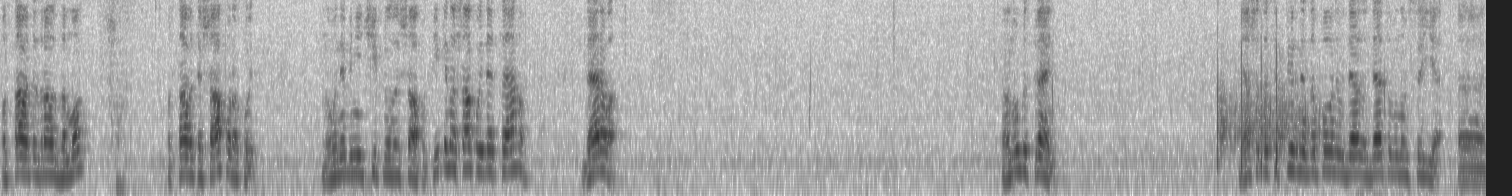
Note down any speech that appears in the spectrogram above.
Поставити зразу замок. Поставити шафу, рахуйте. Ну вони мені чікнули шафу. Скільки на шафу йде цего? Дерева? А ну бистренько. Я ще до сих пір не заповнив, де, де то воно все є. Е,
